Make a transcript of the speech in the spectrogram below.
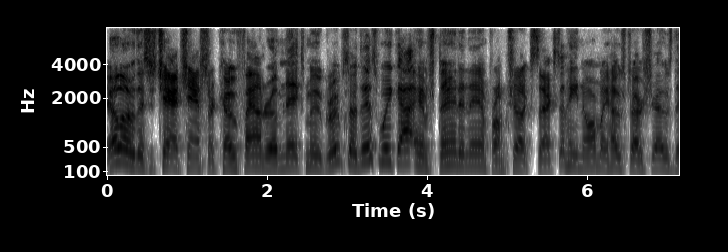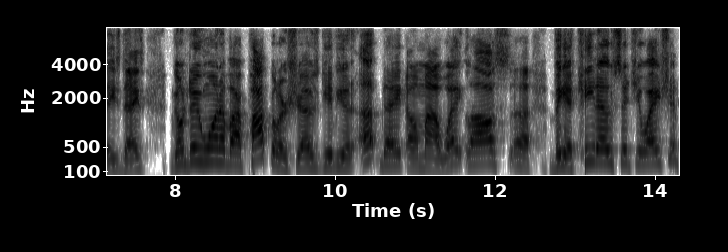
Hello, this is Chad Chancellor, co founder of Next Move Group. So, this week I am standing in from Chuck Sexton. He normally hosts our shows these days. I'm going to do one of our popular shows, give you an update on my weight loss uh, via keto situation.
